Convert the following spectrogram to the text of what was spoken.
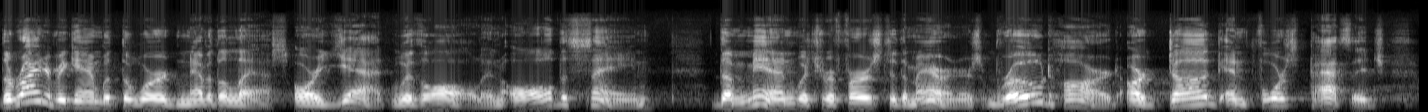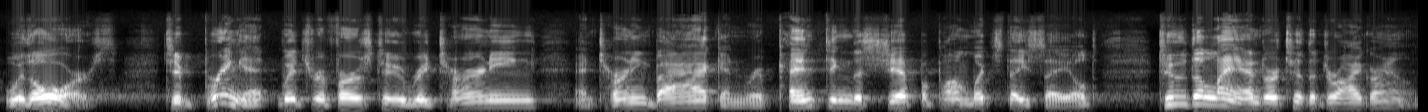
The writer began with the word nevertheless, or yet, withal, and all the same. The men, which refers to the mariners, rowed hard, or dug and forced passage with oars to bring it, which refers to returning and turning back and repenting the ship upon which they sailed, to the land or to the dry ground.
